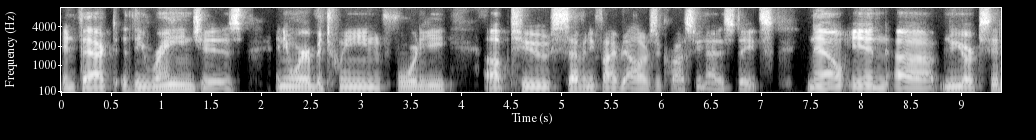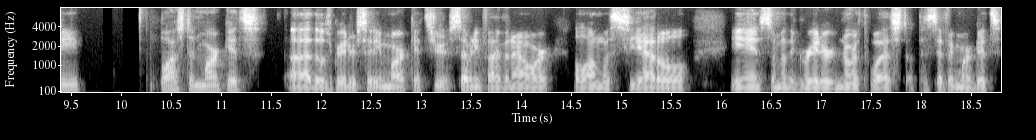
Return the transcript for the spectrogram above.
In fact, the range is anywhere between 40 up to $75 across the United States. Now, in uh, New York City, Boston markets, uh, those greater city markets, you're at 75 an hour, along with Seattle and some of the greater Northwest Pacific markets.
